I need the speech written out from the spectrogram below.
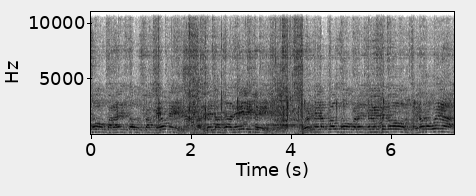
aplauso para estos campeones, atletas ya de élite. Fuerte el aplauso para este vencedor. Enhorabuena.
